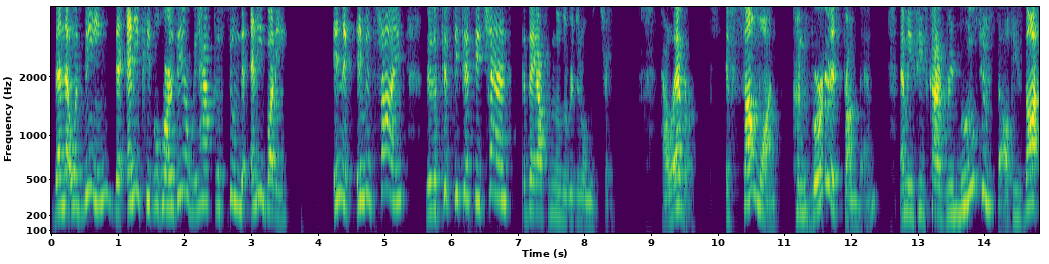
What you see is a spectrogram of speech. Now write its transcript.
then that would mean that any people who are there, we have to assume that anybody in, in Mitzrayim, there's a 50-50 chance that they are from those original Mitzrayim. However, if someone converted from them, that means he's kind of removed himself, he's not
